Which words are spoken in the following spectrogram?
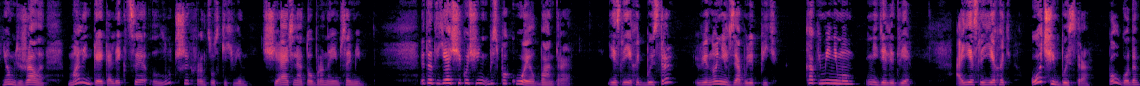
В нем лежала маленькая коллекция лучших французских вин, тщательно отобранная им самим. Этот ящик очень беспокоил Бантера. Если ехать быстро, вино нельзя будет пить. Как минимум недели две. А если ехать очень быстро — полгода.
